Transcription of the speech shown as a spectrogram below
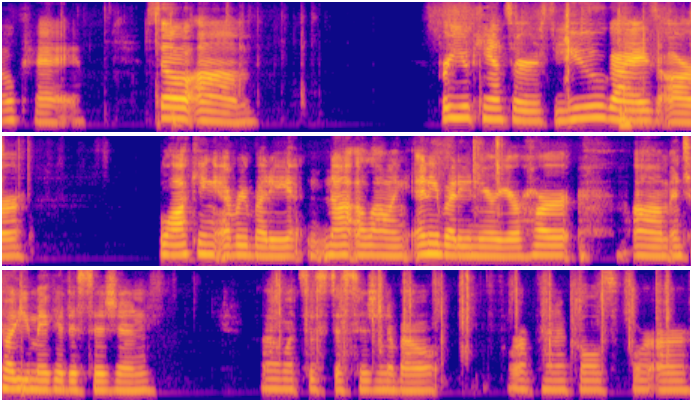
Okay. So, um, for you cancers, you guys are blocking everybody, not allowing anybody near your heart um, until you make a decision. Uh, what's this decision about? Four of Pentacles for our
